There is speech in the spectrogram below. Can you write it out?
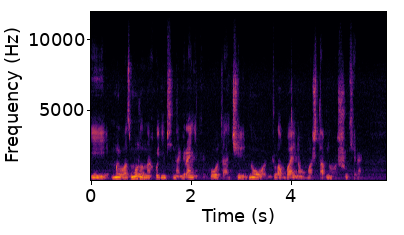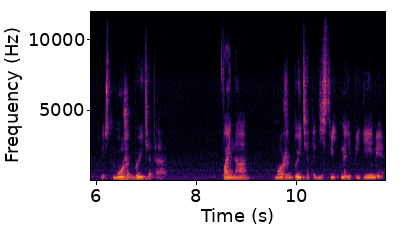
И мы, возможно, находимся на грани какого-то очередного глобального масштабного шухера. То есть, может быть, это война, может быть это действительно эпидемия,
